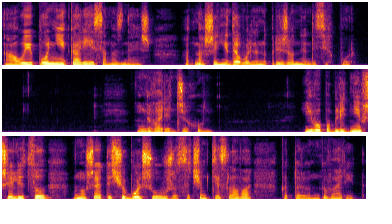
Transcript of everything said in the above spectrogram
А у Японии и Кореи, сама знаешь, отношения довольно напряженные до сих пор. говорит Джихун. Его побледневшее лицо внушает еще больше ужаса, чем те слова, которые он говорит.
